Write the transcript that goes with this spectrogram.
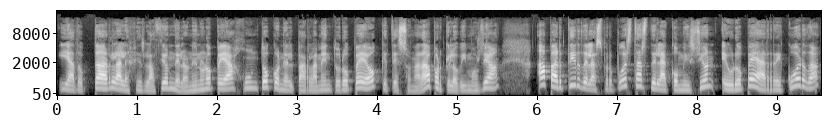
y adoptar la legislación de la Unión Europea junto con el Parlamento Europeo, que te sonará porque lo vimos ya, a partir de las propuestas de la Comisión Europea. Recuerda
